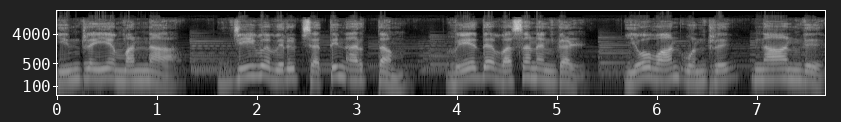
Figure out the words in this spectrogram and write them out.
இன்றைய மன்னா ஜீவ விருட்சத்தின் அர்த்தம். வேத வசனங்கள் யோவான் ஒன்று நான்கு.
